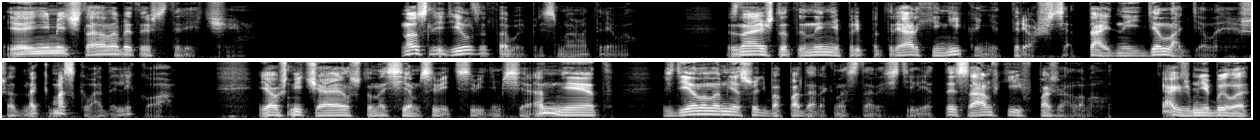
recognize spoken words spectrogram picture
Я и не мечтал об этой встрече. Но следил за тобой, присматривал. Знаю, что ты ныне при патриархе Ника не трешься, тайные дела делаешь, однако Москва далеко. — я уж не чаял, что на всем свете свидимся. А нет, сделала мне судьба подарок на старости лет. Ты сам в Киев пожаловал. Как же мне было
